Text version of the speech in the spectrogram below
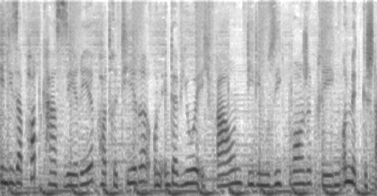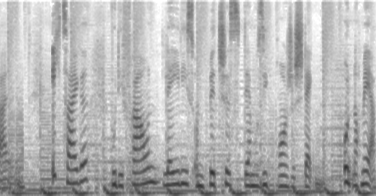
In dieser Podcast-Serie porträtiere und interviewe ich Frauen, die die Musikbranche prägen und mitgestalten. Ich zeige, wo die Frauen, Ladies und Bitches der Musikbranche stecken. Und noch mehr.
